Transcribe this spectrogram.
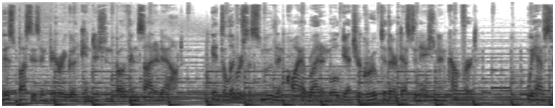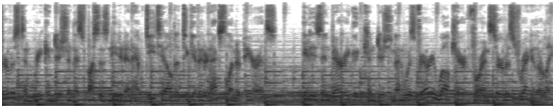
This bus is in very good condition both inside and out. It delivers a smooth and quiet ride and will get your group to their destination in comfort. We have serviced and reconditioned this bus as needed and have detailed it to give it an excellent appearance. It is in very good condition and was very well cared for and serviced regularly.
